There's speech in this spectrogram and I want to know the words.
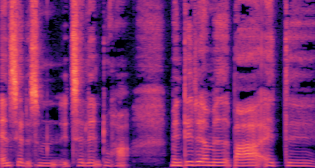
anser det som et talent, du har. Men det der med bare at øh,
